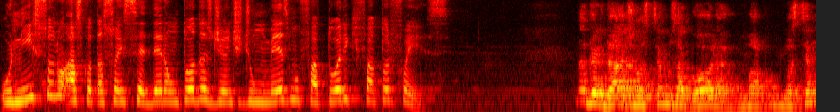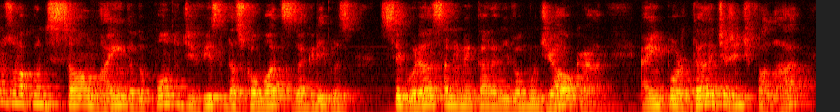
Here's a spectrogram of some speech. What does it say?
uníssono? As cotações cederam todas diante de um mesmo fator? E que fator foi esse? Na verdade, nós temos agora uma, nós temos uma condição ainda do ponto de vista das commodities agrícolas, segurança alimentar a nível mundial, cara. É importante a gente falar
